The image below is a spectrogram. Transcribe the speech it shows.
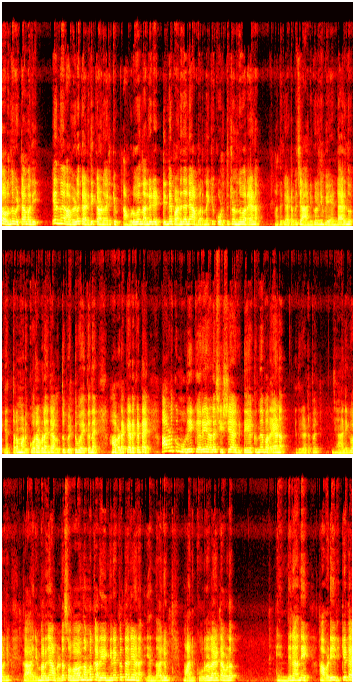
തുറന്നു വിട്ടാൽ മതി എന്ന് അവൾ കരുതി കാണുമായിരിക്കും. അവളും നല്ലൊരു എട്ടിന്റെ പണി തന്നെ അപർണയ്ക്ക് കൊടുത്തിട്ടുണ്ടെന്ന് പറയണം. അത് കേട്ടപ്പോൾ ജാനി കുറിഞ്ഞ് വേണ്ടായിരുന്നു. എത്ര മണിക്കൂർ അവൾ എന്റെ അകത്ത് പെട്ടുപോയേക്കുന്നേ? അവിടെ കിടക്കട്ടെ. അവൾക്ക് മുറി കയറിയാനുള്ള ശിക്ഷയാ കിട്ടിയേക്കുന്നത് പറയാണ്. ഇത് കേട്ടപ്പോൾ ജാനകി പറഞ്ഞു കാര്യം പറഞ്ഞാൽ അവളുടെ സ്വഭാവം നമുക്കറിയാം. ഇങ്ങനെയൊക്കെ തന്നെയാണ്. എന്നാലും മണിക്കൂറുകളായിട്ട് അവൾ എന്തിനാന്നേ? അവിടെ ഇരിക്കട്ടെ.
